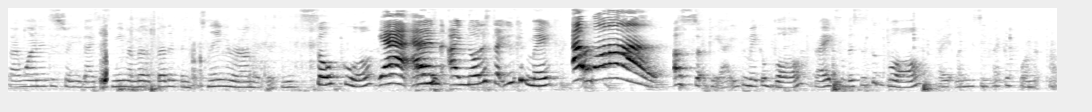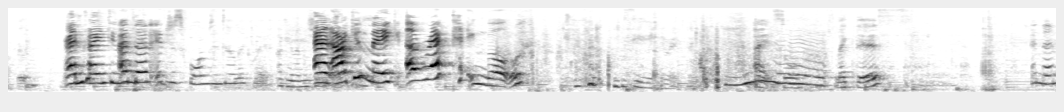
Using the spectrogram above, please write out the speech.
So I wanted to show you guys this. Me and my brother brother have been playing around with this, and it's so cool. Yeah, and, And I noticed that you can make a a cir- okay, yeah, you can make a ball, right? So this is the ball, right? Let me see if I can form it properly. I'm trying to. And then it just forms into a liquid. Okay, let me show And you. I can make a rectangle. let me see you make it. Alright, so like this, and then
